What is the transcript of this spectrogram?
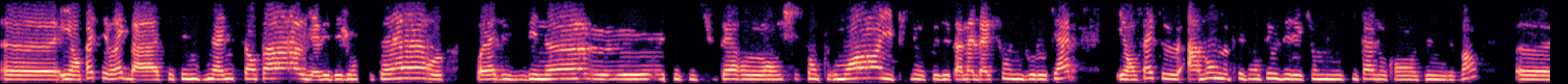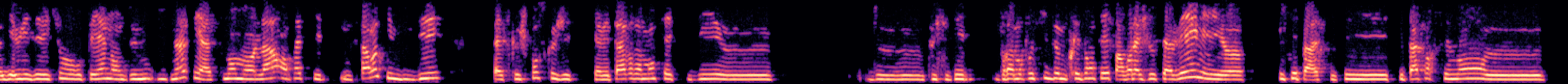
et en fait, c'est vrai que bah, c'était une dynamique sympa, il y avait des gens super, voilà, des idées neuves, c'était super enrichissant pour moi, et puis on faisait pas mal d'actions au niveau local. Et en fait, avant de me présenter aux élections municipales, donc en 2020, il y a eu les élections européennes en 2019, et à ce moment-là, en fait, c'est pas moi qui ai eu l'idée parce que je pense que n'y avait pas vraiment cette idée euh, de que c'était vraiment possible de me présenter. Enfin voilà, je le savais, mais euh, je sais pas, c'était c'était pas forcément euh,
